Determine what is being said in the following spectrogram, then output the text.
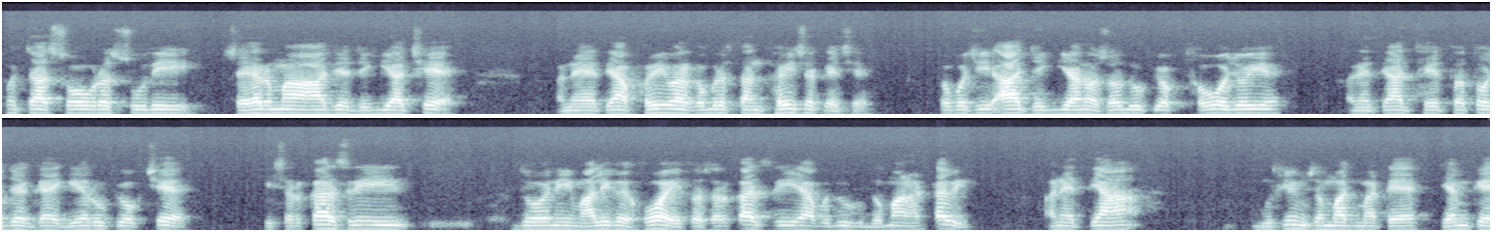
પચાસ સો વર્ષ સુધી શહેરમાં આ જે જગ્યા છે અને ત્યાં ફરીવાર કબ્રસ્તાન થઈ શકે છે, તો પછી આ જગ્યાનો સદુપયોગ થવો જોઈએ અને ત્યાં થતો જે કાંઈ ગેરઉપયોગ છે, એ સરકારશ્રી જો એની માલિકી હોય તો સરકારશ્રીએ આ બધું દબાણ હટાવી અને ત્યાં મુસ્લિમ સમાજ માટે જેમ કે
